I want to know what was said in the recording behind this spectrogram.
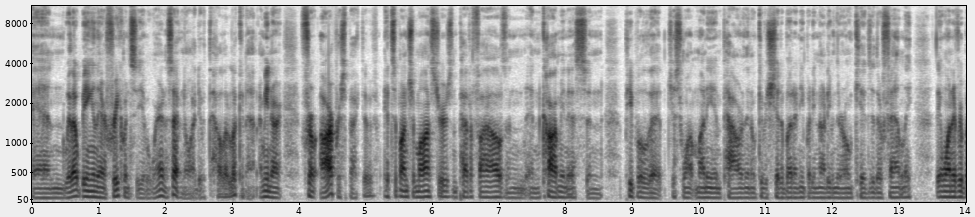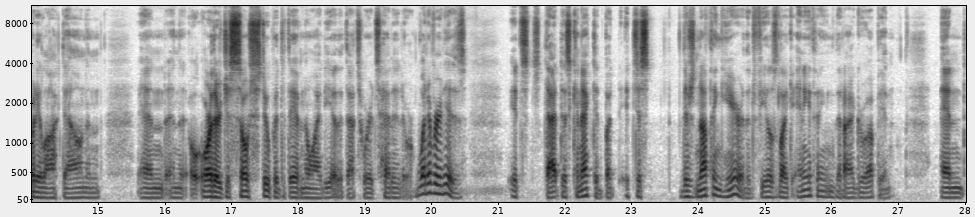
And without being in their frequency of awareness, I have no idea what the hell they're looking at. I mean, our, from our perspective, it's a bunch of monsters and pedophiles and, and communists and people that just want money and power. They don't give a shit about anybody, not even their own kids or their family. They want everybody locked down and and and or they're just so stupid that they have no idea that that's where it's headed or whatever it is. It's that disconnected, but it just there's nothing here that feels like anything that I grew up in, and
